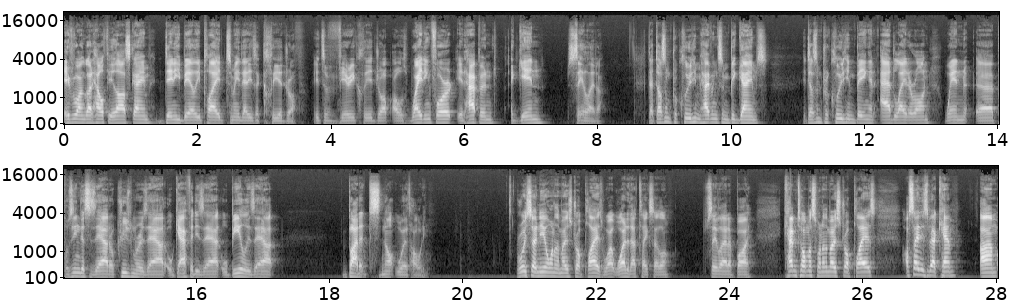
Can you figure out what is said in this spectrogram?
Everyone got healthy last game. Deni barely played. To me, that is a clear drop. It's a very clear drop. I was waiting for it. It happened. Again, see you later. That doesn't preclude him having some big games. It doesn't preclude him being an ad later on when uh, Porzingis is out, or Kuzma is out, or Gafford is out, or Beal is out. But it's not worth holding. Royce O'Neale, one of the most dropped players. Why, why did that take so long? See you later. Bye. Cam Thomas, one of the most dropped players. I'll say this about Cam. Um,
